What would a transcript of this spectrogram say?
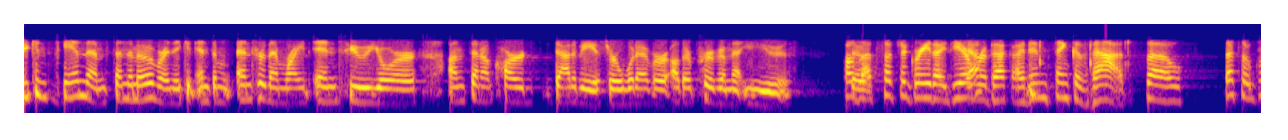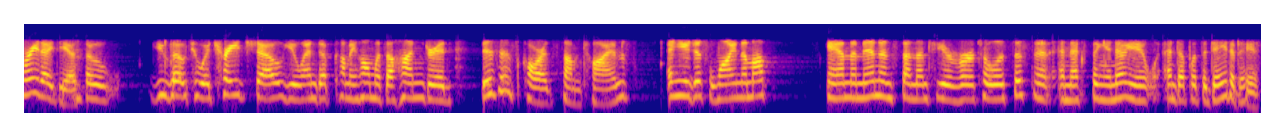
you can scan them, send them over, and they can enter them, enter them right into your um, send out cards database or whatever other program that you use. Oh, So- that's such a great idea, Yeah. Rebecca. I didn't think of that. So that's a great idea. So you go to a trade show, you end up coming home with a hundred business cards sometimes, and you just line them up, scan them in, and send them to your virtual assistant. And next thing you know, you end up with a database.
